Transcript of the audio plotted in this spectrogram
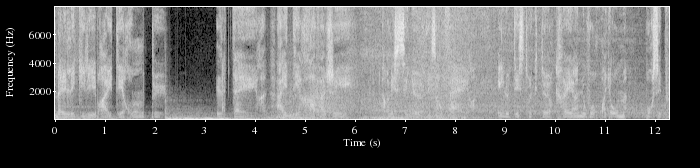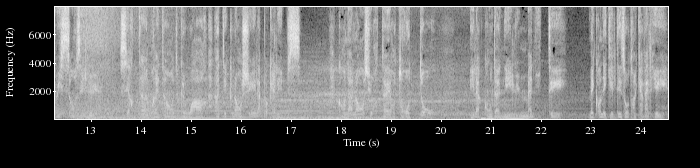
Mais l'équilibre a été rompu. La Terre a été ravagée par les seigneurs des enfers et le Destructeur crée un nouveau royaume pour ses puissants élus. Certains prétendent que War a déclenché l'apocalypse, qu'en allant sur Terre trop tôt, il a condamné l'humanité. Mais qu'en est-il des autres cavaliers?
